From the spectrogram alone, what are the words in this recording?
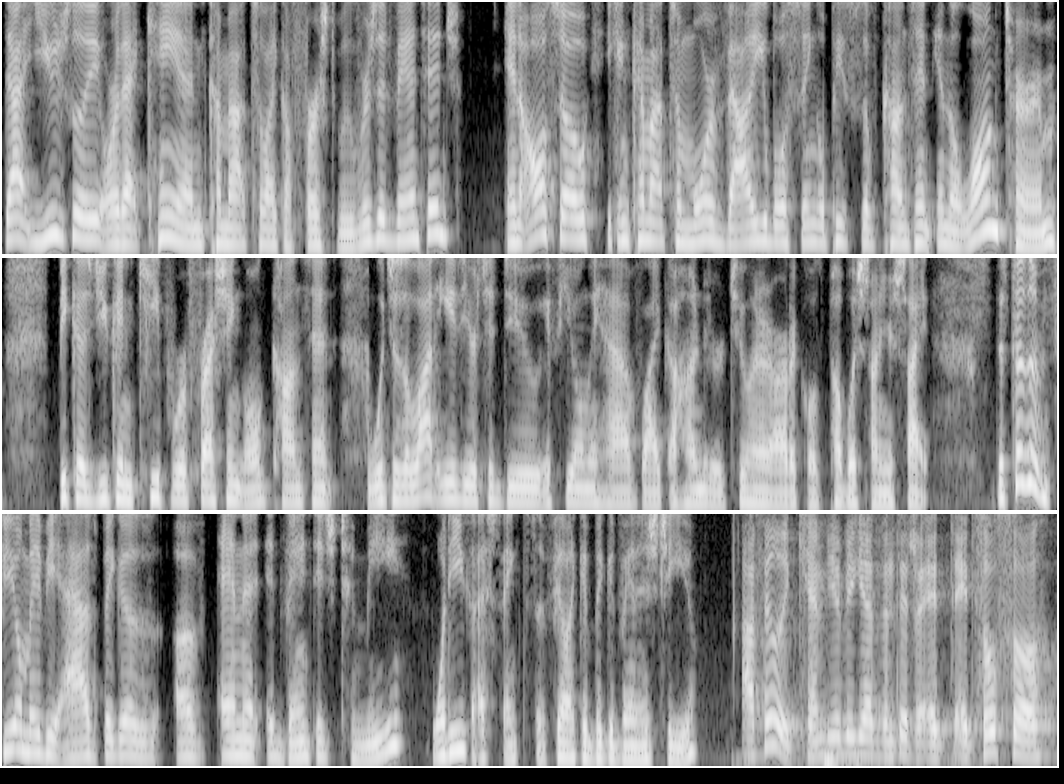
that usually or that can come out to like a first mover's advantage. And also, it can come out to more valuable single pieces of content in the long term because you can keep refreshing old content, which is a lot easier to do if you only have like 100 or 200 articles published on your site. This doesn't feel maybe as big as, of an advantage to me. What do you guys think? Does it feel like a big advantage to you? I feel it can be a big advantage. It, it's also,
